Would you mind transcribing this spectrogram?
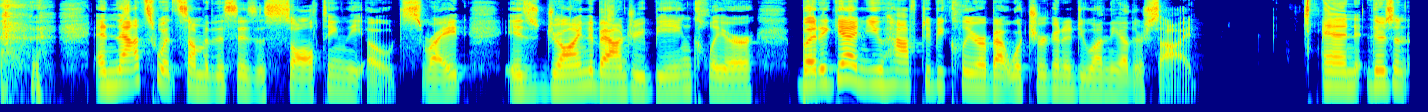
and that's what some of this is is salting the oats, right? Is drawing the boundary, being clear. But again, you have to be clear about what you're going to do on the other side. And there's an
